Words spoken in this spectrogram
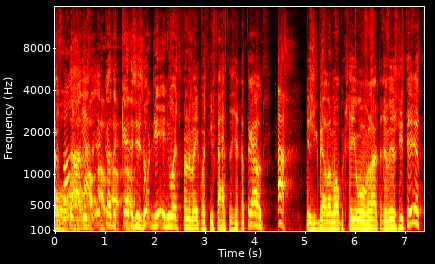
toevallig, Ja, dus ja. ik had een kennis in Zwolle. Die, was van de week was hij 50 jaar getrouwd. Ah, Dus ik bel hem op. Ik zei, jongen, van harte gefeliciteerd.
